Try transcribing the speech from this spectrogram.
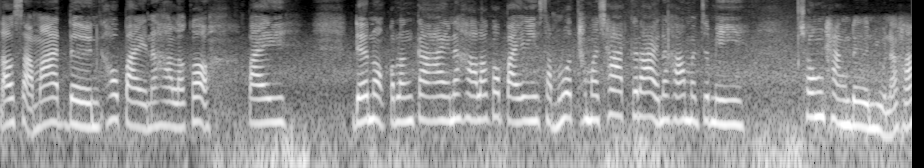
เราสามารถเดินเข้าไปนะคะ แล้วก็ไปเดินออกกำลังกายนะคะ แล้วก็ไปสำรวจธรรมชาติก็ได้นะคะ มันจะมีช่องทางเดินอยู่นะคะ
